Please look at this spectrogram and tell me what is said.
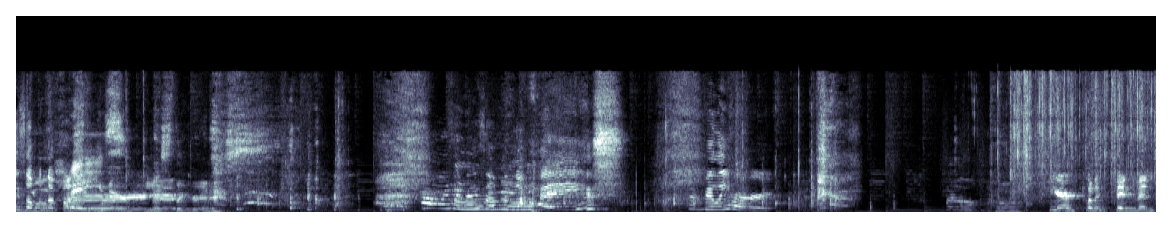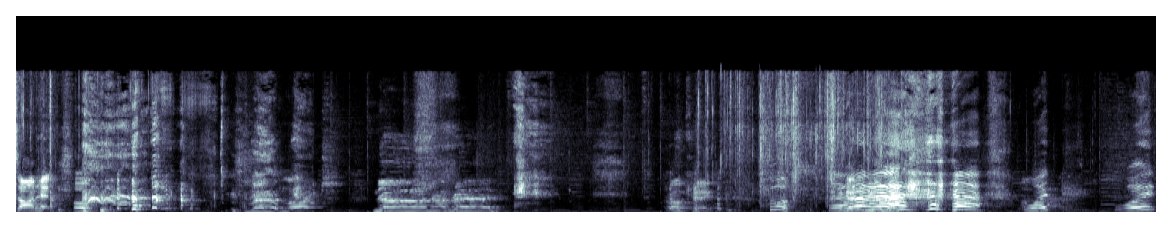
Ow! I myself in the face. Monster That's the here. greatest. I hit myself in the face. That really hurt. Ow. Oh. Here, put a thin mint on it. Oh. Red light. No, not red. Okay. Oh. got a new Ah. what? What?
